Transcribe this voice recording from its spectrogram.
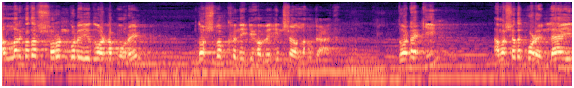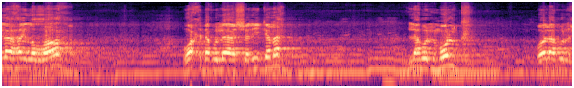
আল্লাহর কথা স্মরণ করে এই দোয়াটা পড়ে, দশ লক্ষ নাকি হবে ইনশাআল্লাহ দোয়াটা কি? আমার সাথে পড়েন, লা ইলাহা লা লাহুল মুলক, ওয়া লাহুল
